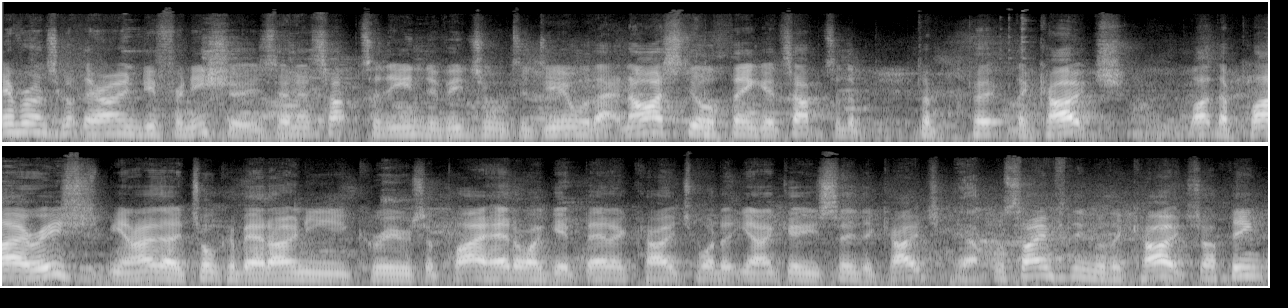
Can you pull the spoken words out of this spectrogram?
everyone's got their own different issues, and it's up to the individual to deal with that. And I still think it's up to the the, the coach. Like the player is, you know, they talk about owning your career as a player. How do I get better, coach? What, you know, can you see the coach? Yep. Well, same thing with the coach. I think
